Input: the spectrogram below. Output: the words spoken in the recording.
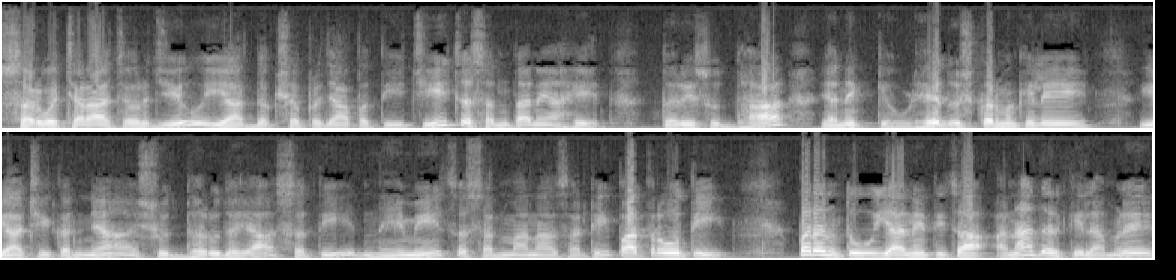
सर्व चराचर जीव या दक्ष प्रजापतीचीच संताने आहेत. तरी सुद्धा याने केवढे दुष्कर्म केले? याची कन्या शुद्ध हृदया सती नेहमीच सन्मानासाठी पात्र होती. परंतु याने तिचा अनादर केल्यामुळे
